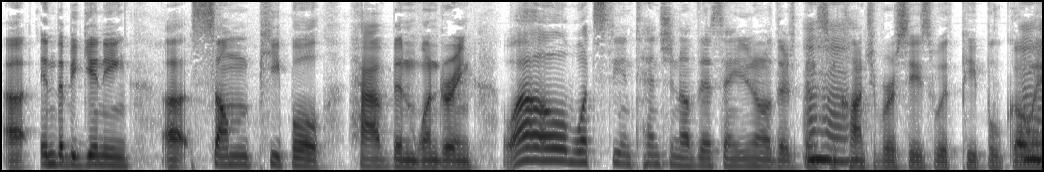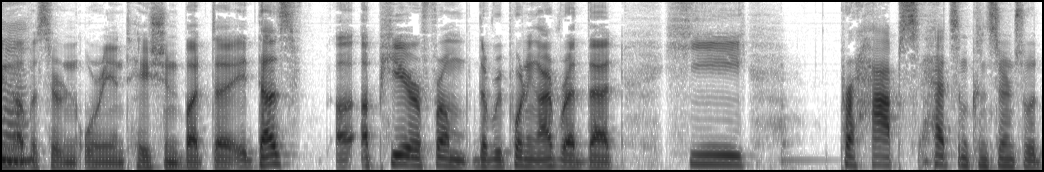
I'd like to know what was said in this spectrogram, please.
uh, in the beginning, uh, some people have been wondering, well, what's the intention of this? And you know, there's been mm-hmm. some controversies with people going mm-hmm. of a certain orientation. But it does appear from the reporting I've read that he perhaps had some concerns with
